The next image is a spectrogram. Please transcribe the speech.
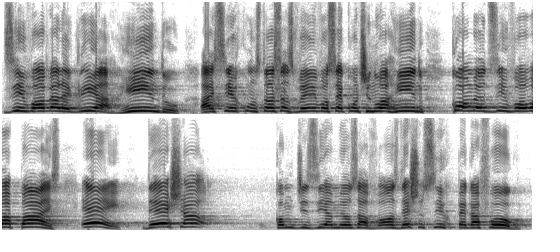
Desenvolve alegria rindo. As circunstâncias vêm e você continua rindo. Como eu desenvolvo a paz? Ei, deixa, como dizia meus avós, deixa o circo pegar fogo.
